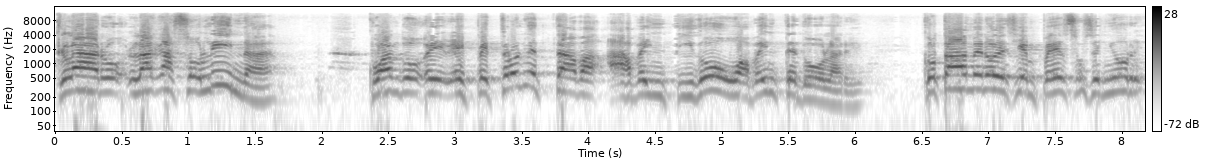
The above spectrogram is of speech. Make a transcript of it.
Claro, la gasolina, cuando eh, el petróleo estaba a 22 o a 20 dólares, costaba menos de 100 pesos, señores.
